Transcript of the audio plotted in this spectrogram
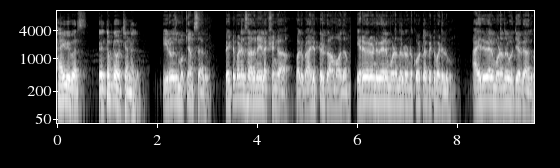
Hi viewers welcome to our channel ఈరోజు ముఖ్యాంశాలు. పెట్టుబడుల సాధనే లక్ష్యంగా పలు ప్రాజెక్టులకు ఆమోదం. ఇరవై రెండు వేల మూడు వందల రెండు కోట్ల పెట్టుబడులు ఐదు వేల మూడు వందల ఉద్యోగాలు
